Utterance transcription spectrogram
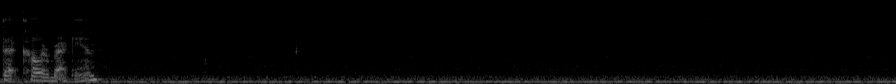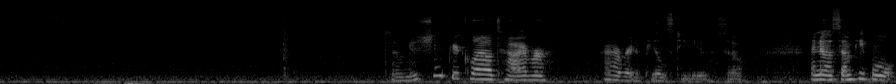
put that color back in. So just shape your clouds however however it appeals to you. So I know some people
